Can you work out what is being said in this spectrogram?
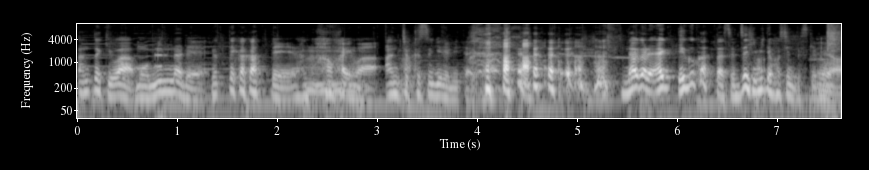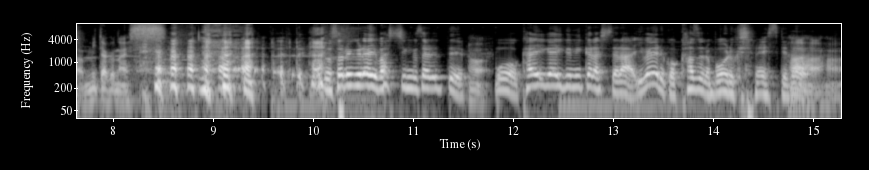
あの時はもうみんなで寄ってかかってなんかハワイは安直すぎるみたいな。だからええぐかったんですよ。ぜひ見てほしいんですけど。いや見たくないっす。それぐらいバッシングされて、はもう海外組からしたらいわゆるこう数の暴力じゃないですけど、や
